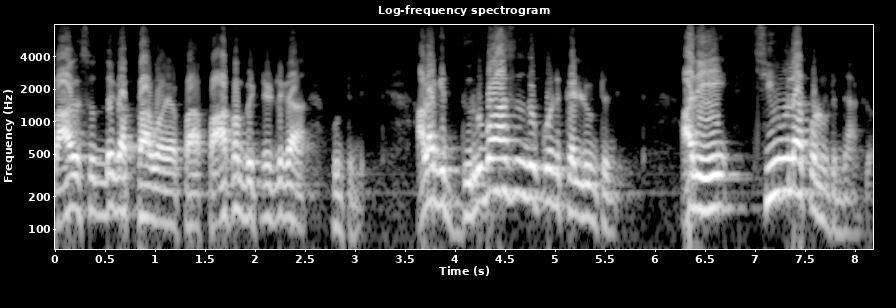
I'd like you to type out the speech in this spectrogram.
బాగా శుద్ధగా పా- పాకం పెట్టినట్లుగా ఉంటుంది. అలాగే దుర్వాసన దుక్కుని కళ్ళు ఉంటుంది. అది చీవులా కూడా ఉంటుంది దాంట్లో.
